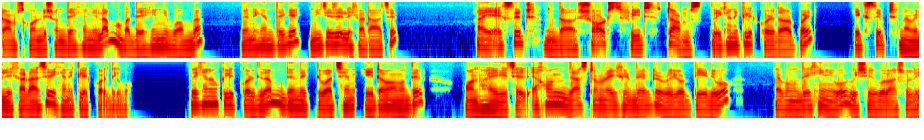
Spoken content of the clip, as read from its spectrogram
টার্মস কন্ডিশন দেখে নিলাম বা দেখে নিব আমরা। দেন এখান থেকে নিচে যে লেখাটা আছে I accept the shorts feeds terms তো এখানে ক্লিক করে দেওয়ার পরে অ্যাকসেপ্ট নামে লেখাটা আছে, এখানে ক্লিক করে দিব। তো এখানেও ক্লিক করে দিলাম। দেন দেখতে পাচ্ছেন এটাও আমাদের অন হয়ে গেছে। এখন জাস্ট আমরা এখান একটা রিলোড দিয়ে দিব এবং দেখে নিব বিষয়গুলো আসলে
